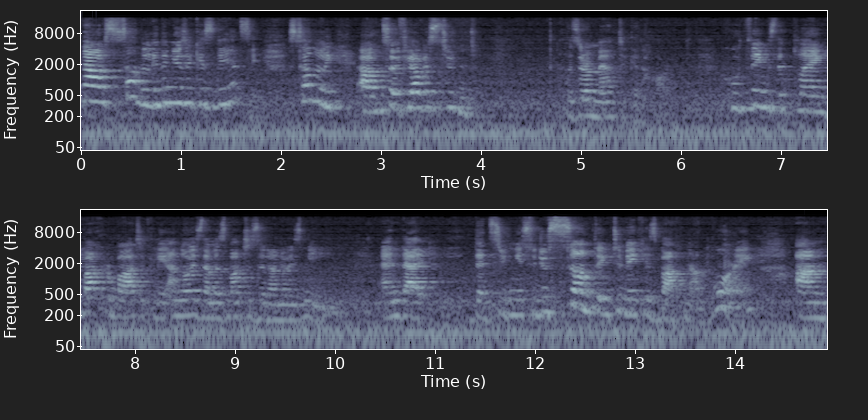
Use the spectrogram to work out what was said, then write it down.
Now, suddenly the music is dancing. Suddenly, um, so if you have a student who's romantic at heart, who thinks that playing Bach robotically annoys them as much as it annoys me, and that that student needs to do something to make his Bach not boring, um,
